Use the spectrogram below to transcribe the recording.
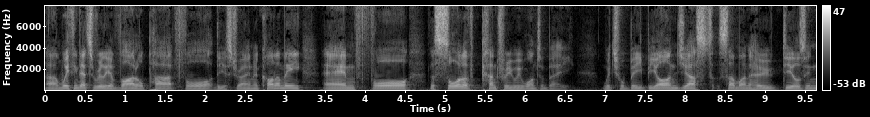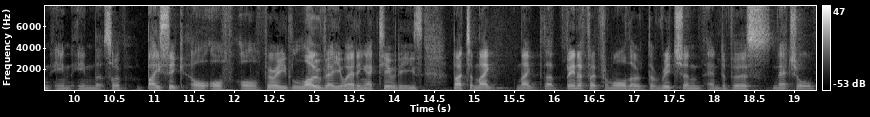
um, we think that's really a vital part for the Australian economy and for the sort of country we want to be. Which will be beyond just someone who deals in, in, in the sort of basic or, or, or very low value adding activities, but to make make the benefit from all the, the rich and, and diverse natural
